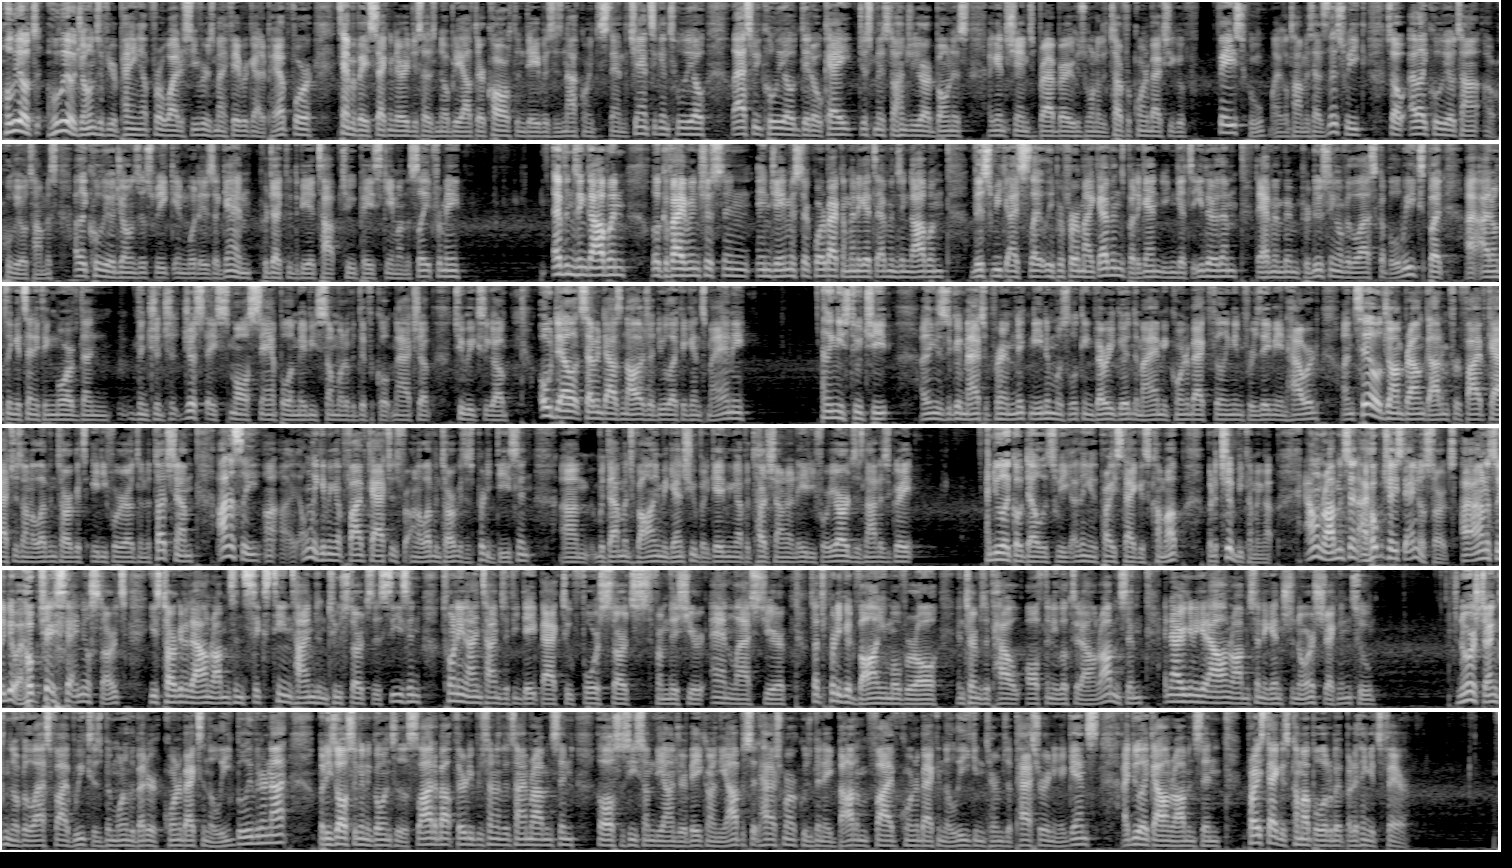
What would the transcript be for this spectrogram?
Julio Julio Jones, if you're paying up for a wide receiver, is my favorite guy to pay up for. Tampa Bay secondary just has nobody out there. Carlton Davis is not going to stand the chance against Julio. Last week, Julio did okay, just missed a 100 yard bonus against James Bradberry, who's one of the tougher cornerbacks you could face, who Michael Thomas has this week. So I like Julio, Tom, uh, Julio Thomas. I like Julio Jones this week in what is, again, projected to be a top two pace game on the slate for me. Evans and Godwin. Look, if I have interest in, in Jameis, their quarterback, I'm going to get to Evans and Godwin. This week, I slightly prefer Mike Evans, but again, you can get to either of them. They haven't been producing over the last couple of weeks, but I, I don't think it's anything more than, than just a small sample and maybe somewhat of a difficult matchup two weeks ago. Odell at $7,000, I do like against Miami. I think he's too cheap. I think this is a good matchup for him. Nik Needham was looking very good, the Miami cornerback filling in for Xavier Howard, until John Brown got him for five catches on 11 targets, 84 yards, and a touchdown. Honestly, uh, uh, only giving up five catches for, on 11 targets is pretty decent um, with that much volume against you, but giving up a touchdown on 84 yards is not as great. I do like Odell this week. I think the price tag has come up, but it should be coming up. Allen Robinson, I hope Chase Daniel starts. I honestly do. I hope Chase Daniel starts. He's targeted Allen Robinson 16 times in two starts this season, 29 times if you date back to four starts from this year and last year. So that's pretty good volume overall in terms of how often he looks at Allen Robinson. And now you're going to get Allen Robinson against Janoris Jenkins, who Janoris Jenkins over the last five weeks has been one of the better cornerbacks in the league, believe it or not. But he's also going to go into the slot about 30% of the time, Robinson. He'll also see some DeAndre Baker on the opposite hash mark, who's been a bottom five cornerback in the league in terms of passer rating against. I do like Allen Robinson. Price tag has come up a little bit, but I think it's fair.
